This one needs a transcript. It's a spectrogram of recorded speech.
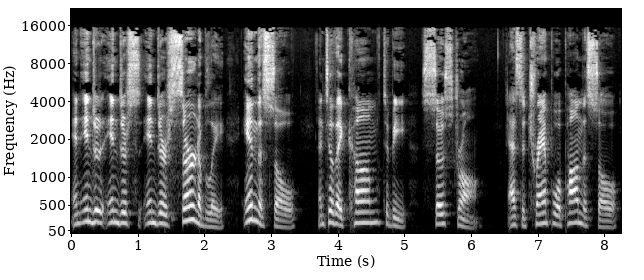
and indiscernibly in the soul until they come to be so strong as to trample upon the soul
